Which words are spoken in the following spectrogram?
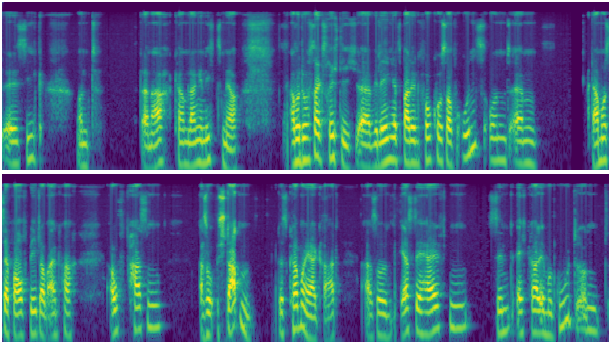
äh, Sieg. Und danach kam lange nichts mehr. Aber du sagst richtig, äh, wir legen jetzt mal den Fokus auf uns und ähm, da muss der VfB, glaube ich, einfach aufpassen. Also starten, das können wir ja gerade. Also erste Hälften sind echt gerade immer gut und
